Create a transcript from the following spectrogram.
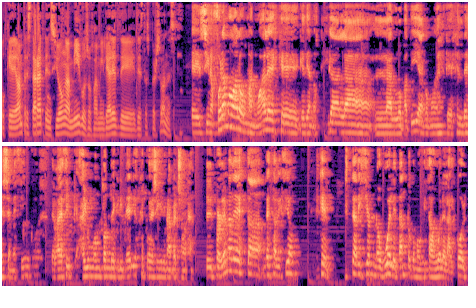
o que deban prestar atención a amigos o familiares de, estas personas. Eh, si nos fuéramos a los manuales que, diagnostican la, ludopatía, como es que es el DSM5, te va a decir que hay un montón de criterios que puede seguir una persona. El problema de esta, de esta adicción es que esta adicción no huele tanto como quizás huele el alcohol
